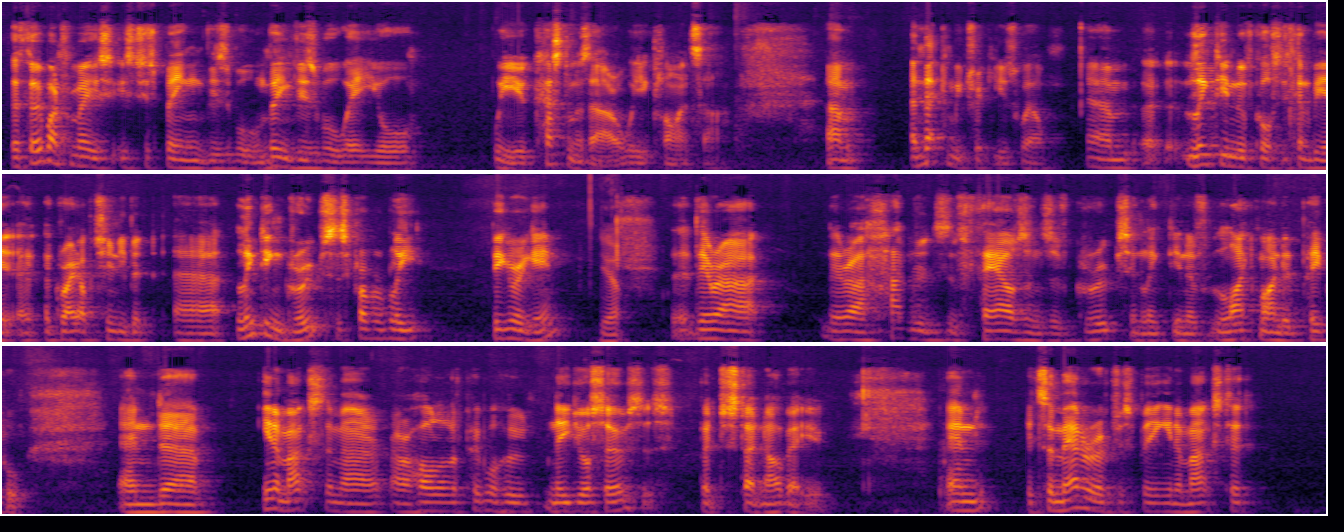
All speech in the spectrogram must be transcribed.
the third one for me is, is just being visible and being visible where your where your customers are or where your clients are. Um, and that can be tricky as well. Um, uh, LinkedIn, of course, is going to be a, a great opportunity, but uh, LinkedIn Groups is probably bigger again. Yep. Uh, there are there are hundreds of thousands of groups in LinkedIn of like-minded people, and uh, in amongst them are, are a whole lot of people who need your services but just don't know about you. And it's a matter of just being in amongst it,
